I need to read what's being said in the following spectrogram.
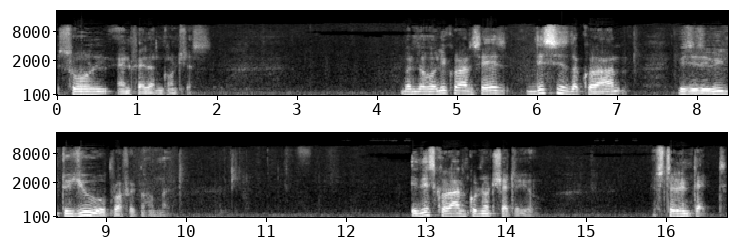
swooned and fell unconscious. But the Holy Quran says, this is the Quran which is revealed to you, O Prophet Muhammad. this Quran could not shatter you. Still intact.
